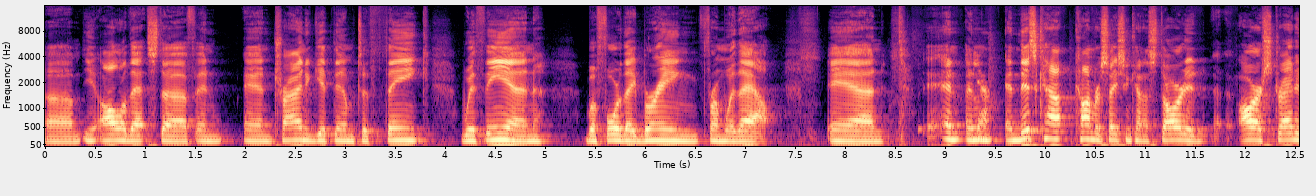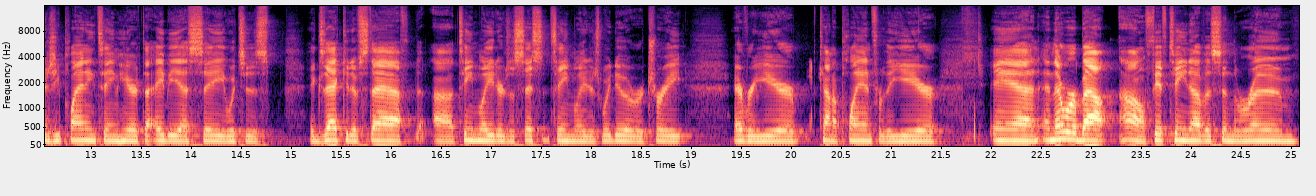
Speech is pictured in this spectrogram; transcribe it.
um, you know, all of that stuff, and and trying to get them to think within before they bring from without. And and and, yeah. and this conversation kind of started our strategy planning team here at the ABSC, which is executive staff, uh, team leaders, assistant team leaders. We do a retreat every year, kind of plan for the year, and and there were about I don't know 15 of us in the room,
